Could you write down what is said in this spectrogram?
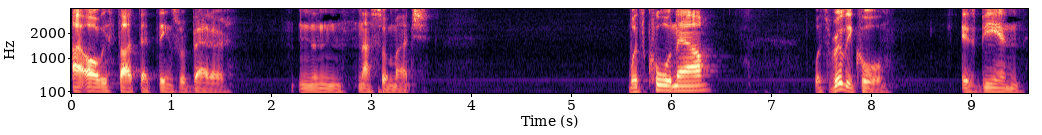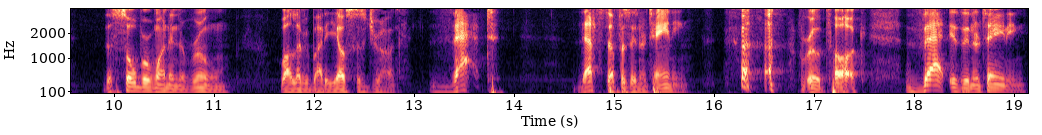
I always thought that things were better. Mm, not so much. What's cool now, what's really cool, is being the sober one in the room while everybody else is drunk. That, that stuff is entertaining. Real talk. That is entertaining.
